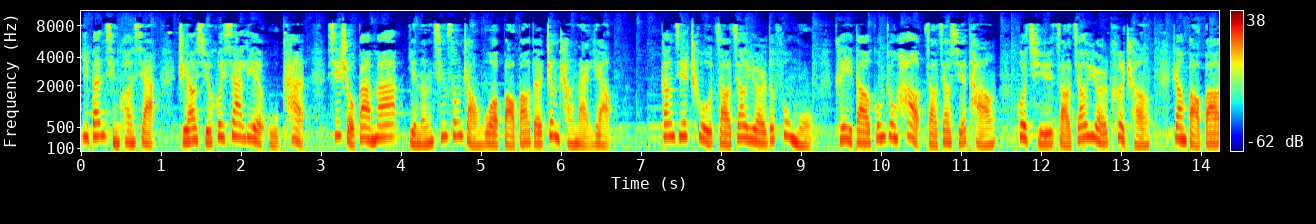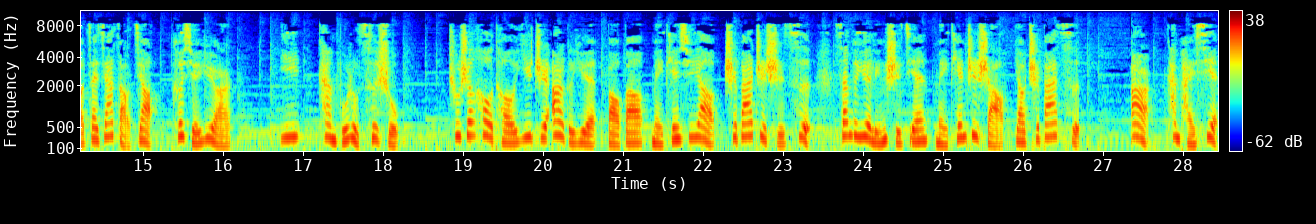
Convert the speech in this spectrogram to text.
一般情况下，只要学会下列五看，新手爸妈也能轻松掌握宝宝的正常奶量。刚接触早教育儿的父母，可以到公众号早教学堂获取早教育儿课程，让宝宝在家早教，科学育儿。一看哺乳次数，出生后头一至二个月，宝宝每天需要吃八至十次，三个月龄时间每天至少要吃八次。二看排泄，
